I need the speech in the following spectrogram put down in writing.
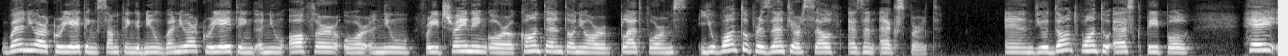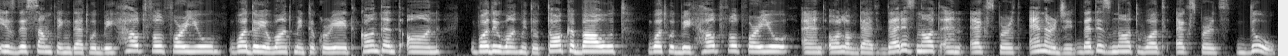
when you are creating something new, when you are creating a new offer or a new free training or a content on your platforms, you want to present yourself as an expert. And you don't want to ask people, Hey, is this something that would be helpful for you? What do you want me to create content on? What do you want me to talk about? What would be helpful for you? And all of that. That is not an expert energy. That is not what experts do.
